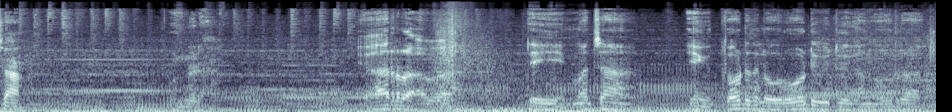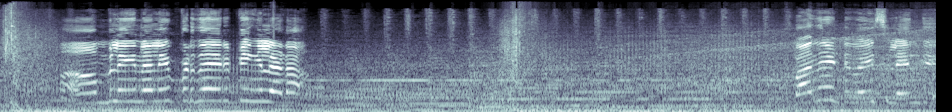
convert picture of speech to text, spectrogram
மச்சான். ஒன்றுடா யார்ரா அவ? டேய் மச்சான் எங்கள் தோட்டத்தில் ஒரு ஓட்டு வீட்டு இருக்காங்க ஒரு ஆம்பளைங்கனாலே இப்படிதான் இருப்பீங்களாடா. பதினெட்டு வயசுல இருந்து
